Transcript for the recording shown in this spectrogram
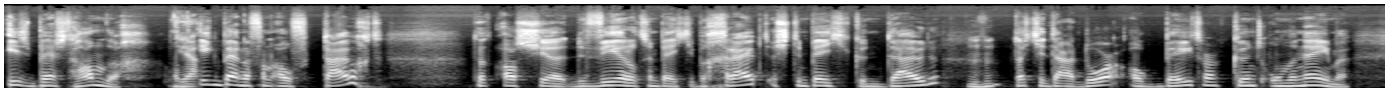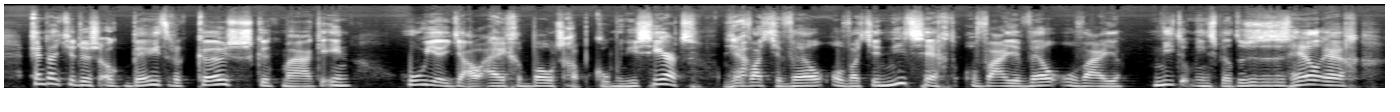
is best handig. Want Ja. ik ben ervan overtuigd dat als je de wereld een beetje begrijpt, als je het een beetje kunt duiden, Mhm. dat je daardoor ook beter kunt ondernemen. En dat je dus ook betere keuzes kunt maken in hoe je jouw eigen boodschap communiceert. Ja. Of wat je wel of wat je niet zegt. Of waar je wel of waar je niet op inspeelt. Dus het is heel erg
